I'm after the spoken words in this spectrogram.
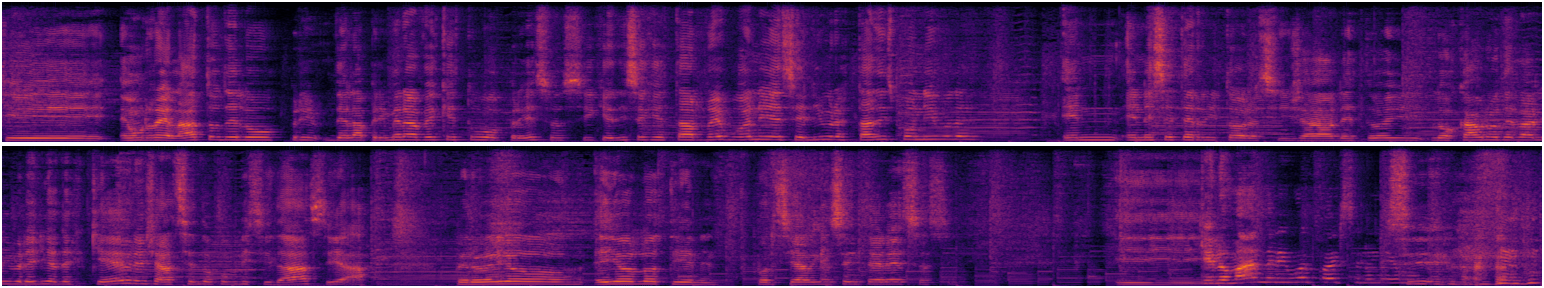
que es un relato de, lo de la primera vez que estuvo preso, así que dice que está re bueno y ese libro está disponible en, en ese territorio, así ya les doy los cabros de la librería de Esquiebre ya haciendo publicidad, así, ah, pero ellos, ellos lo tienen, por si alguien se interesa, sí. Y... Que lo manden igual para ver si lo leemos. Sí.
